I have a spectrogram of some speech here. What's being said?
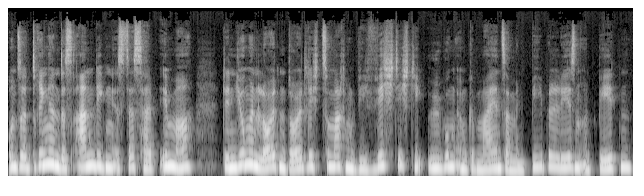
Unser dringendes Anliegen ist deshalb immer, den jungen Leuten deutlich zu machen, wie wichtig die Übung im gemeinsamen Bibellesen und Beten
